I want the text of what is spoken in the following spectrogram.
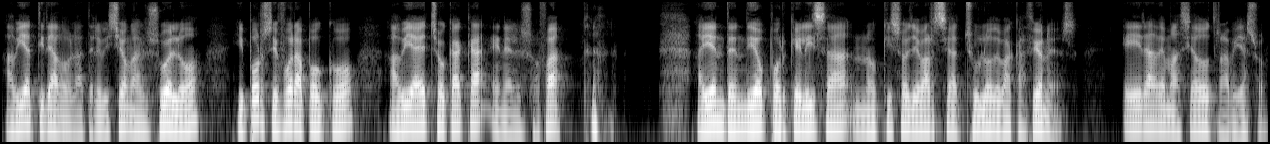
había tirado la televisión al suelo y por si fuera poco, había hecho caca en el sofá. Ahí entendió por qué Lisa no quiso llevarse a Chulo de vacaciones. Era demasiado travieso.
